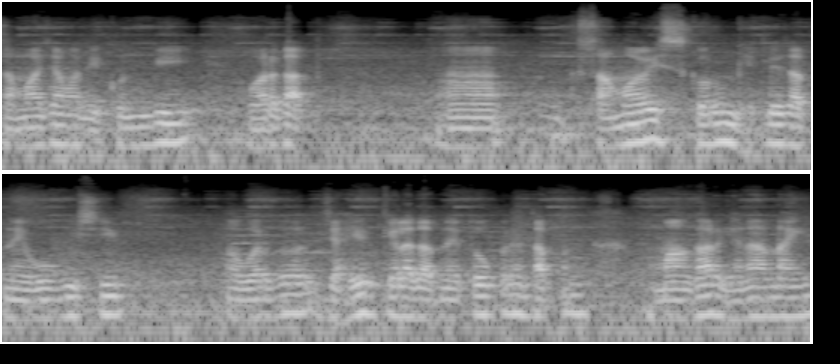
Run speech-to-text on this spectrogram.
समाजामध्ये कुणबी वर्गात समावेश करून घेतले जात नाही ओबीसी वर्ग जाहीर केला जात नाही तोपर्यंत आपण माघार घेणार नाही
